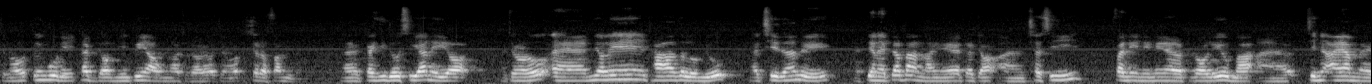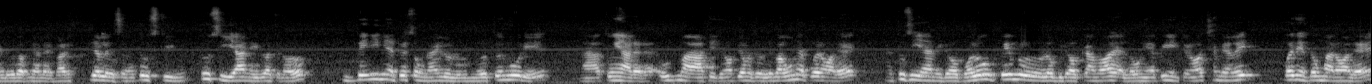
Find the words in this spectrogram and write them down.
ကျွန်တော်တို့တွင်းကိုတွေထပ်ပြီးတော့မြင်တွေ့အောင်လားဆိုတော့ကျွန်တော်တစ်ချက်တော့ဖတ်မိတယ်အဲကန်စီတိုစီကနေရောကျွန်တော်တို့အဲမျောလင်းထားသလိုမျိုးခြေတန်းတွေ ပြန်လဲပြသနိုင်တဲ့အတွက်ကြောင့်ချက်စီဖန်နေနေနဲ့တော်တော်လေးကိုမှအဲကျင်းအားရမယ်လို့တော့ပြောလိုက်ပါပြက်လို့ဆိုရင်သူ့စတီသူ့စီကနေပြီးတော့ကျွန်တော်တို့တင်းကြီးနဲ့တွဲဆုံတိုင်းလိုလိုမျိုးတွင်းကိုတွေအာတွင်းရတယ်ဥပမာအဖြစ်ကျွန်တော်ပြောမှဆိုလီဗာပူးနဲ့ပွဲတော့လည်းသူစီရနေတော့ဘောလုံးပေးမလို့လုပ်ပြီးတော့ကန်သွားတဲ့အလုံးရပြီးရင်ကျွန်တော်ချန်ပီယံလိပွဲစဉ်သုံးမှာတော့လည်း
